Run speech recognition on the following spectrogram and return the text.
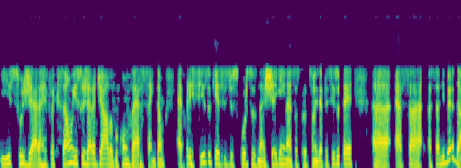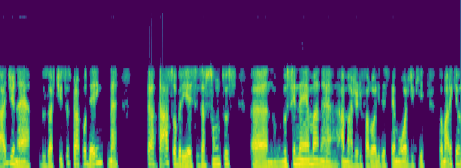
e isso gera reflexão, isso gera diálogo, conversa. Então, é preciso que esses discursos né, cheguem nessas produções, é preciso ter uh, essa, essa liberdade né, dos artistas para poderem né, tratar sobre esses assuntos uh, no, cinema, né? A Marjorie falou ali desse temor de que tomara que o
